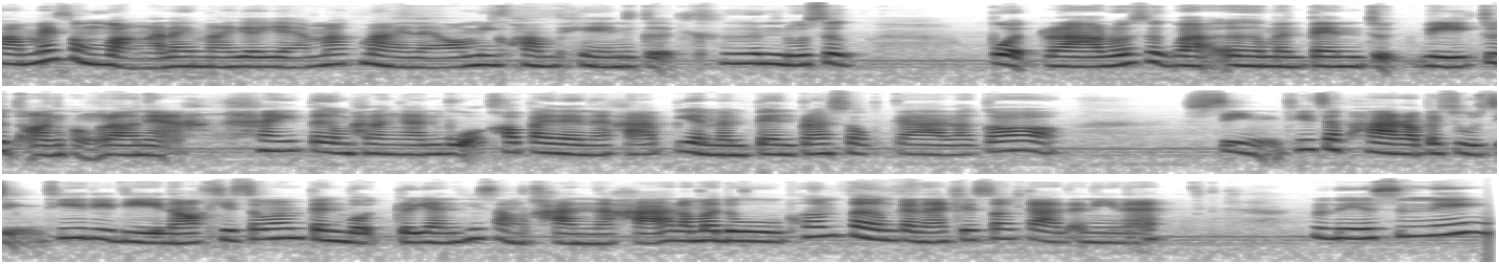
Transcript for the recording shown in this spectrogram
ความไม่สมหวังอะไรมาเยอะแยะมากมายแล้วมีความเพนเกิดขึ้นรู้สึก ปวดร้าวรู้สึกว่าเออมันเป็นจุดวีคจุดอ่อนของเราเนี่ยให้เติมพลังงานบวกเข้าไปเลยนะคะ เปลี่ยนมันเป็นประสบการณ์แล้วก็สิ่งที่จะพาเราไปสู่สิ่งที่ดีๆเนาะคิดซะว่ามันเป็นบทเรียนที่สำคัญนะคะ เรามาดูเพิ่มเติมกันนะคริสตัลการ์ดอันนี้นะ listening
